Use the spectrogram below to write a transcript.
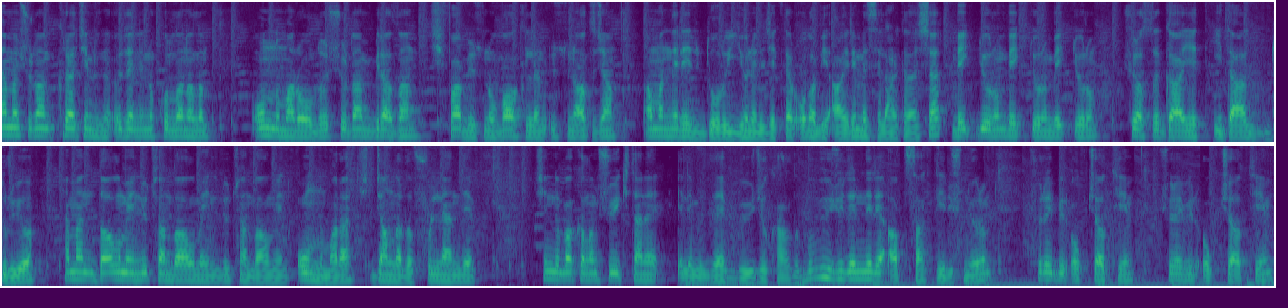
Hemen şuradan kraliçemizin özelliğini kullanalım. 10 numara oldu. Şuradan birazdan şifa büyüsünü Valkyrie'lerin üstüne atacağım. Ama nereye doğru yönelecekler o da bir ayrı mesele arkadaşlar. Bekliyorum bekliyorum bekliyorum. Şurası gayet ideal duruyor. Hemen dağılmayın lütfen dağılmayın lütfen dağılmayın. 10 numara canları da fullendi. Şimdi bakalım şu iki tane elimizde büyücü kaldı. Bu büyücüleri nereye atsak diye düşünüyorum. Şuraya bir okçu atayım. Şuraya bir okçu atayım.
